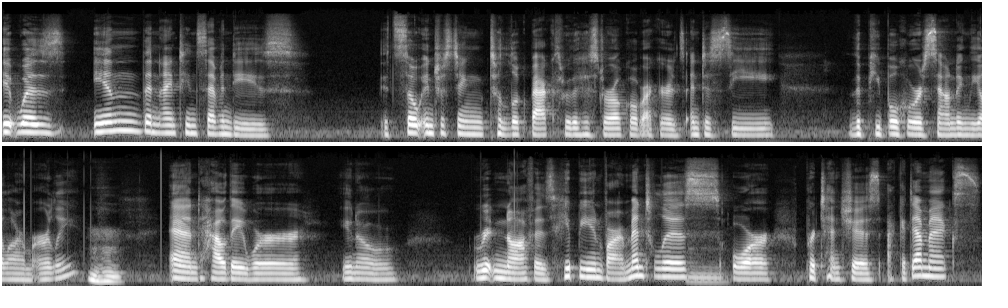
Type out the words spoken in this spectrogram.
It was in the 1970s. It's so interesting to look back through the historical records and to see the people who were sounding the alarm early mm-hmm. and how they were, you know, written off as hippie environmentalists mm. or pretentious academics.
